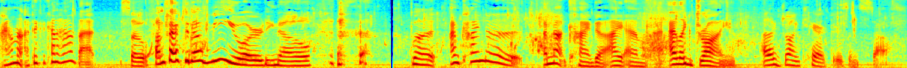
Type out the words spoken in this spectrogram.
I don't know, I think I kind of have that. So, fun fact about me, you already know. but I'm kind of, I'm not kind of, I am, I, I like drawing. I like drawing characters and stuff.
